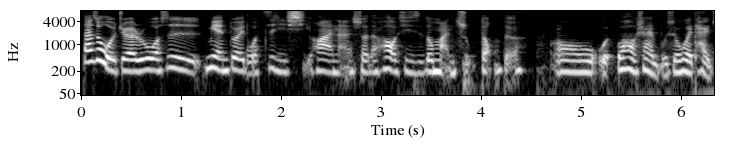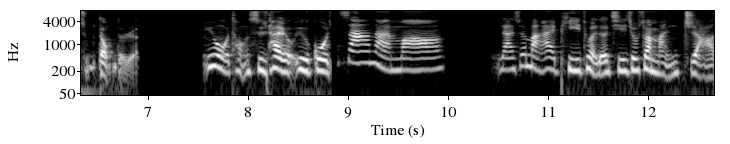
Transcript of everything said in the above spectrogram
但是我觉得，如果是面对我自己喜欢的男生的话，我其实都蛮主动的。哦，我我好像也不是会太主动的人，因为我同事他有遇过渣男吗？男生蛮爱劈腿的，其实就算蛮渣。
